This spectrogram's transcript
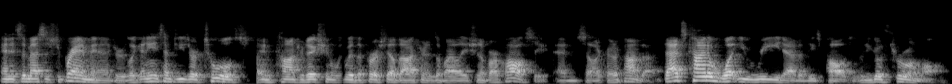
and it's a message to brand managers. Like any attempt to use our tools in contradiction with, with the first sale doctrine is a violation of our policy and seller code of conduct. That's kind of what you read out of these policies when you go through them all.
